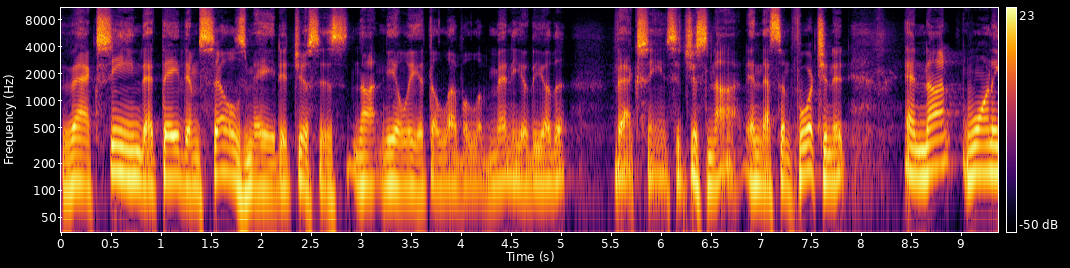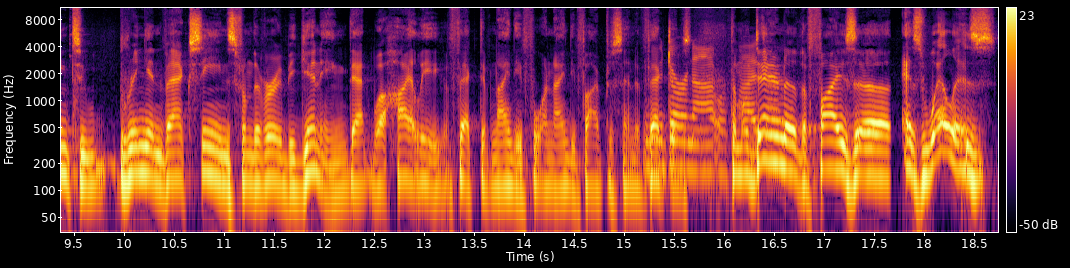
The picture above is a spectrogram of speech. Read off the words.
vaccine that they themselves made. It just is not nearly at the level of many of the other vaccines. It's just not. And that's unfortunate. And not wanting to bring in vaccines from the very beginning that were highly effective 94, 95% effective. Moderna or the Pfizer. Moderna, the Pfizer, as well as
